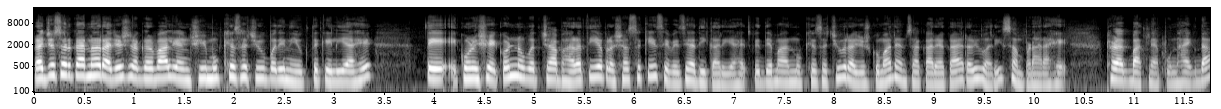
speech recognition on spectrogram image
राज्य सरकारनं राजेश अग्रवाल यांची मुख्य सचिवपदी नियुक्त केली आहे. ते एकोणीसशे एकोणनव्वदच्या भारतीय प्रशासकीय सेवेचे अधिकारी आहेत. विद्यमान मुख्य सचिव राजेश कुमार यांचा कार्यकाळ रविवारी संपणार आहे. ठळक बातम्या पुन्हा एकदा.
